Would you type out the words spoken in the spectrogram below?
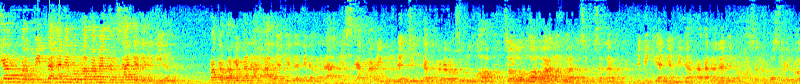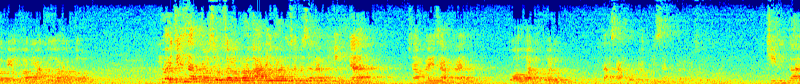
yang berpindah hanya beberapa meter saja dari dia. Maka bagaimana halnya kita tidak menangis karena rindu dan cinta kepada Rasulullah Shallallahu Alaihi Wasallam? Demikian yang dikatakan oleh Imam Hasan al Basri radhiyallahu anhu wa Mujizat Rasul Shallallahu Alaihi Wasallam hingga sampai-sampai pohon pun tak sanggup berpisah kepada Rasulullah. Cinta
